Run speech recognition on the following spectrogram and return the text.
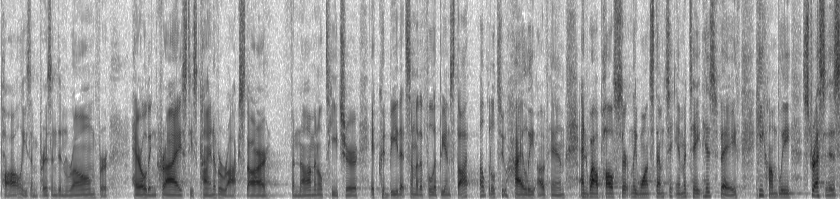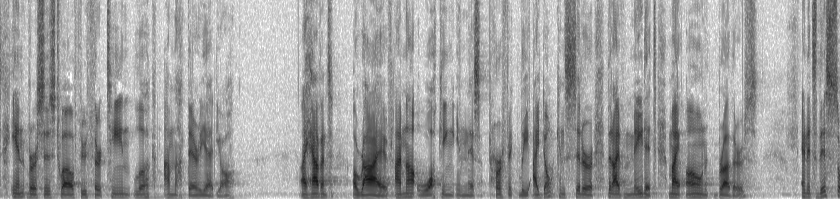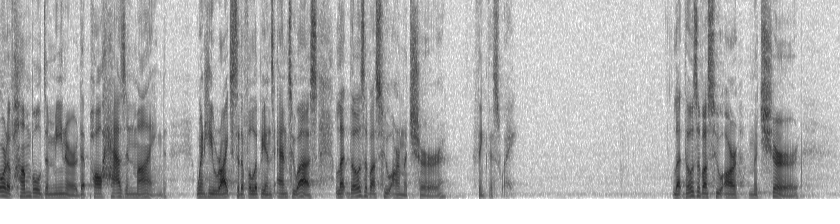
Paul, he's imprisoned in Rome for heralding Christ. He's kind of a rock star, phenomenal teacher. It could be that some of the Philippians thought a little too highly of him. And while Paul certainly wants them to imitate his faith, he humbly stresses in verses 12 through 13 look, I'm not there yet, y'all. I haven't arrived. I'm not walking in this perfectly. I don't consider that I've made it my own, brothers. And it's this sort of humble demeanor that Paul has in mind when he writes to the Philippians and to us. Let those of us who are mature think this way. Let those of us who are mature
